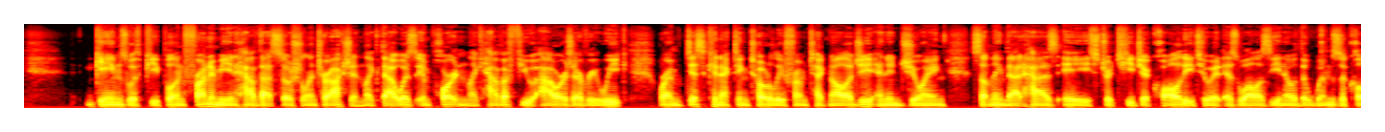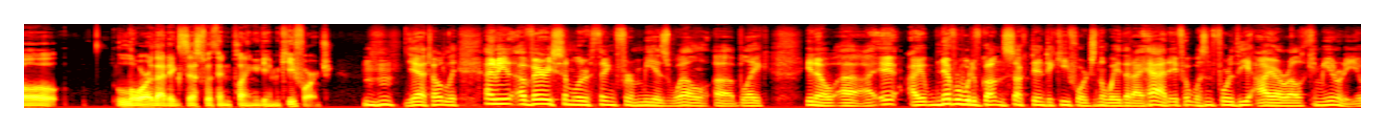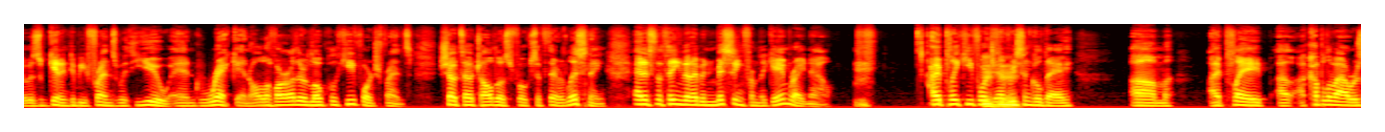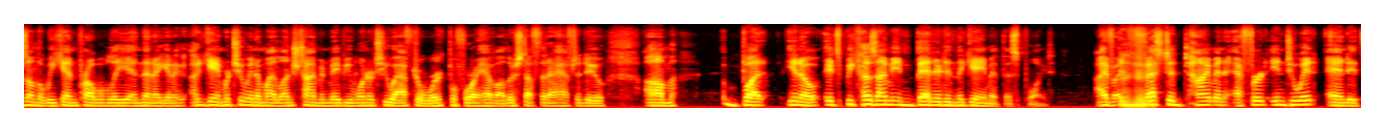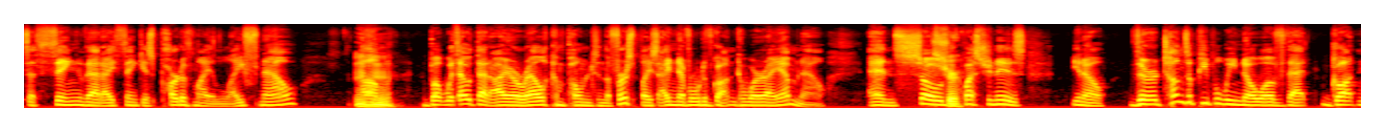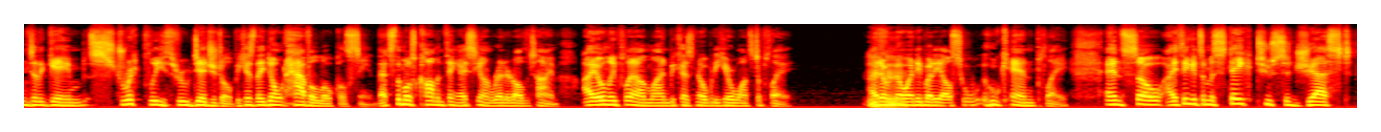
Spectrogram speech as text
games with people in front of me and have that social interaction. Like that was important. Like have a few hours every week where I'm disconnecting totally from technology and enjoying something that has a strategic quality to it, as well as, you know, the whimsical lore that exists within playing a game of Keyforge. Mm-hmm. Yeah, totally. I mean, a very similar thing for me as well, uh, Blake. You know, uh, I I never would have gotten sucked into KeyForge in the way that I had if it wasn't for the IRL community. It was getting to be friends with you and Rick and all of our other local KeyForge friends. Shouts out to all those folks if they're listening. And it's the thing that I've been missing from the game right now. I play KeyForge mm-hmm. every single day. Um, I play a, a, couple of hours on the weekend probably, and then I get a, a, game or two in at my lunchtime, and maybe one or two after work before I have other stuff that I have to do. Um, but you know, it's because I'm embedded in the game at this point. I've mm-hmm. invested time and effort into it, and it's a thing that I think is part of my life now. Um, mm-hmm. Um, but without that IRL component in the first place, I never would have gotten to where I am now. And so sure. the question is, you know, there are tons of people we know of that got into the game strictly through digital because they don't have a local scene. That's the most common thing I see on Reddit all the time. I only play online because nobody here wants to play. Mm-hmm. I don't know mm-hmm. anybody else who, who can play. And so I think it's a mistake to suggest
